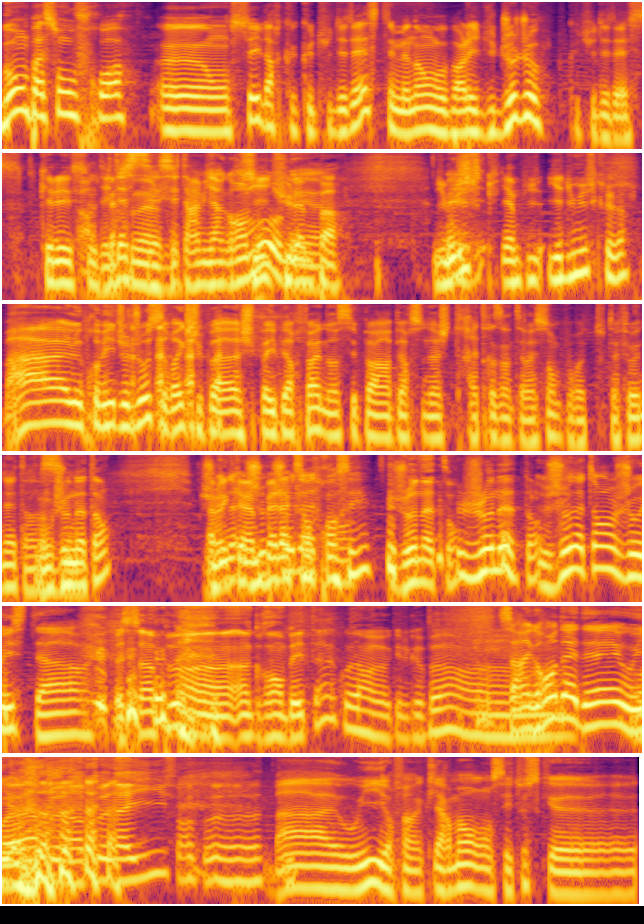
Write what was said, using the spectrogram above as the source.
Bon, passons au froid. Euh, on sait l'arc que tu détestes et maintenant on va parler du Jojo que tu détestes. Quel est ce Alors, déteste, c'est- personnage c'est un bien grand si mot. tu mais, l'aimes pas. Du mais muscle Il y, a un peu- il y a du muscle là Bah le premier Jojo, c'est vrai que je suis pas je suis pas hyper fan. hein, c'est pas un personnage très très intéressant pour être tout à fait honnête. hein, Donc c'est- Jonathan? Avec un bel accent Jonathan. français Jonathan. Jonathan. Jonathan Joey Star. Bah, c'est un peu un, un grand bêta, quoi, euh, quelque part. euh. C'est un grand dadais, oui. Ouais, un, peu, un peu naïf, un peu. Bah oui, enfin clairement, on sait tous que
